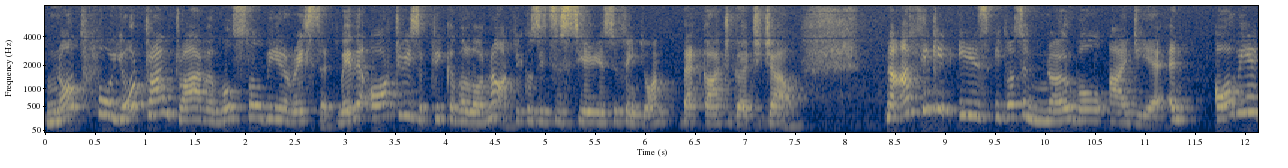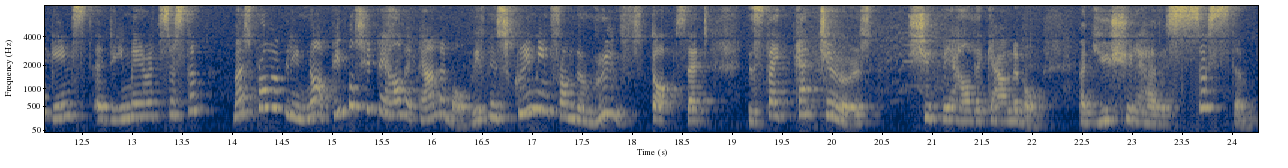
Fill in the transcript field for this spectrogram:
not for your drunk driver will still be arrested, whether AARTO is applicable or not, because it's a serious offence. You want that guy to go to jail. Now, I think it is. It was a noble idea, and are we against a demerit system? Most probably not. People should be held accountable. We've been screaming from the rooftops that the state capturers should be held accountable, but you should have a system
